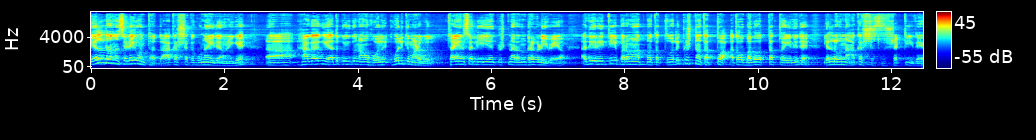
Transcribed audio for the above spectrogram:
ಎಲ್ಲರನ್ನು ಸೆಳೆಯುವಂಥದ್ದು, ಆಕರ್ಷಕ ಗುಣ ಇದೆ ಅವನಿಗೆ. ಹಾಗಾಗಿ ಅದಕ್ಕೂ ಇದು ನಾವು ಹೋಲಿ, ಹೋಲಿಕೆ ಮಾಡ್ಬೋದು ಸೈನ್ಸಲ್ಲಿ ಏನು ಕೃಷ್ಣ ರಂಧ್ರಗಳಿವೆಯೋ, ಅದೇ ರೀತಿ ಪರಮಾತ್ಮ ತತ್ವದಲ್ಲಿ ಕೃಷ್ಣ ತತ್ವ ಅಥವಾ ಭಗವತ್ ತತ್ವ ಏನಿದೆ, ಎಲ್ಲವನ್ನು ಆಕರ್ಷಿಸುವ ಶಕ್ತಿ ಇದೆ.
